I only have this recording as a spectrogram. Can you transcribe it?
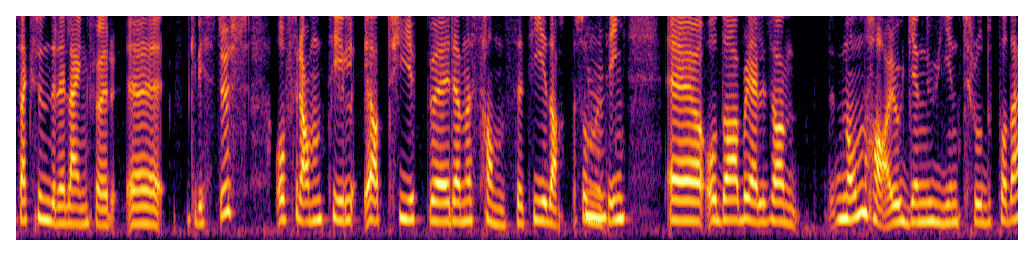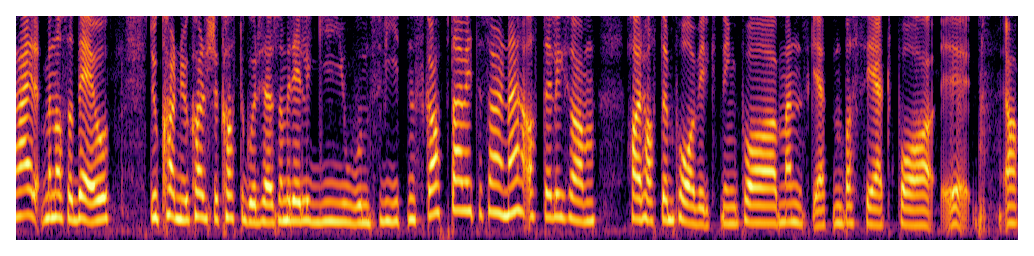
600 lenge før eh, Kristus, og fram til ja, type renessansetid, da. Sånne ting. Eh, og da blir jeg litt sånn noen har jo genuint trodd på det her, men altså det er jo Du kan jo kanskje kategorisere det som religionsvitenskap, da, vet du sørene. At det liksom har hatt en påvirkning på menneskeheten basert på eh, ja,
